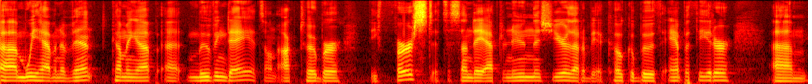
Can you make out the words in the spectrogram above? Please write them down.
Um, we have an event coming up at Moving Day. It's on October the 1st. It's a Sunday afternoon this year. That'll be at Koka Booth Amphitheater. Um,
